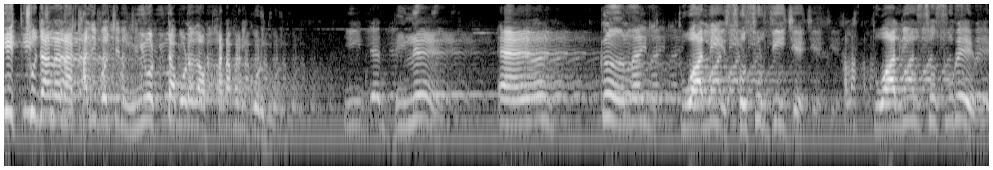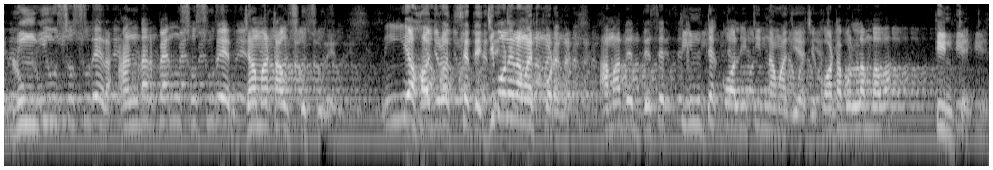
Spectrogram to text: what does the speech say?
কিচ্ছু জানে না, খালি বলছে, নিয়তটা বলে দাও, ফাটাফাটি করে দেবো। ঈদের দিনে শ্বশুর শ্বশুরের শ্বশুরের শ্বশুরের ইয়ে সেতে জীবনে নামাজ পড়ে না। আমাদের দেশে তিনটে কোয়ালিটির নামাজি আছে। কটা বললাম বাবা? তিনটে।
